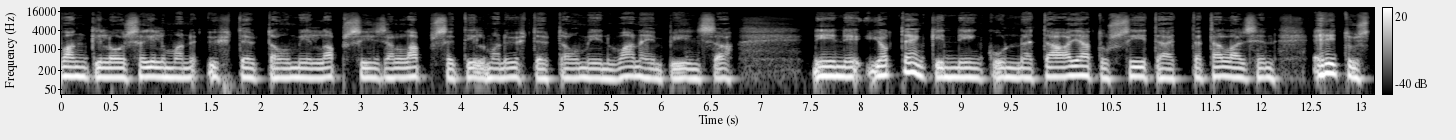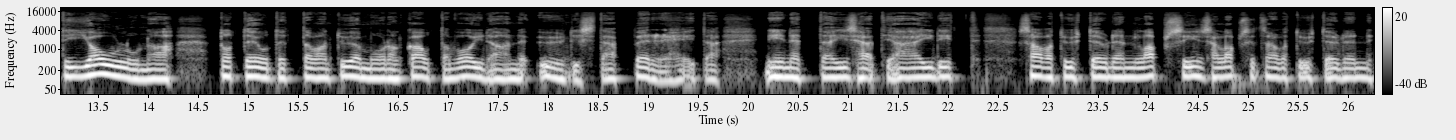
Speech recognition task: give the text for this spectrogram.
vankiloissa ilman yhteyttä omiin lapsiinsa, lapset ilman yhteyttä omiin vanhempiinsa, niin jotenkin niin kuin tämä ajatus siitä, että tällaisen erityisesti jouluna toteutettavan työmuodon kautta voidaan yhdistää perheitä niin, että isät ja äidit saavat yhteyden lapsiinsa, lapset saavat yhteyden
